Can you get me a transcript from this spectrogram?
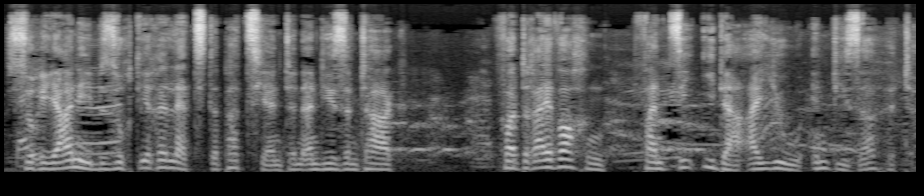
Suriani besucht ihre letzte Patientin an diesem Tag. Vor drei Wochen fand sie Ida Ayu in dieser Hütte.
